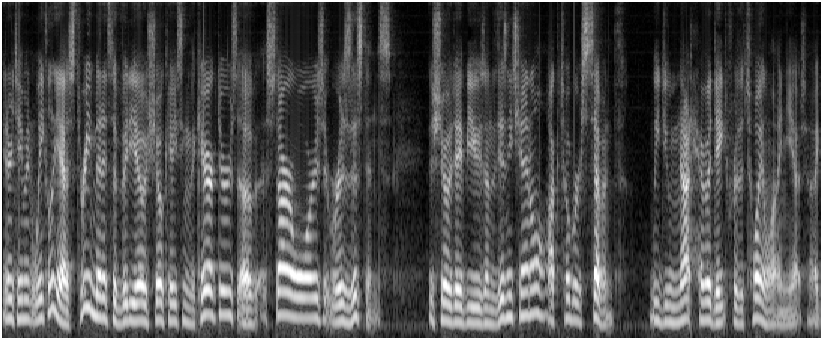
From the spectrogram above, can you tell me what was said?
Entertainment Weekly has three minutes of video showcasing the characters of Star Wars Resistance. The show debuts on the Disney Channel October 7th. We do not have a date for the toy line yet. I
